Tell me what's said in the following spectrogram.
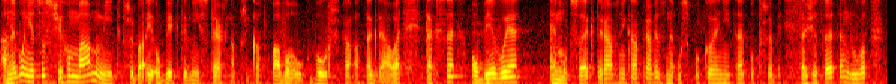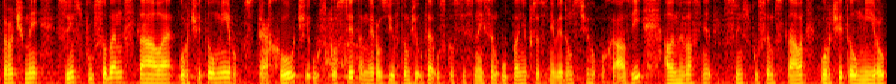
anebo něco, z čeho mám mít třeba i objektivní strach, například pavouk, bouřka a tak dále, tak se objevuje emoce, která vzniká právě z neuspokojení té potřeby. Takže to je ten důvod, proč my svým způsobem stále určitou míru strachu či úzkosti, tam je rozdíl v tom, že u té úzkosti si nejsem úplně přesně vědom, z čeho pochází, ale my vlastně svým způsobem stále určitou míru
